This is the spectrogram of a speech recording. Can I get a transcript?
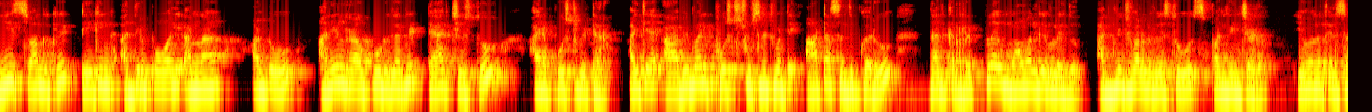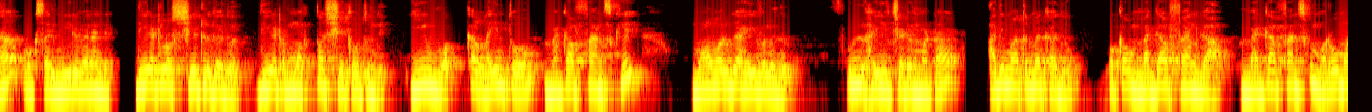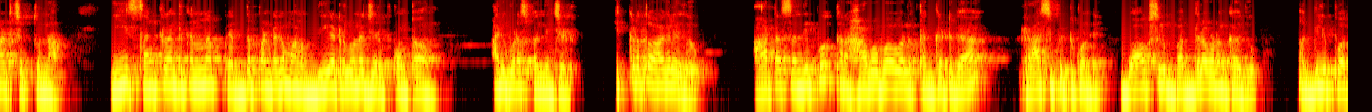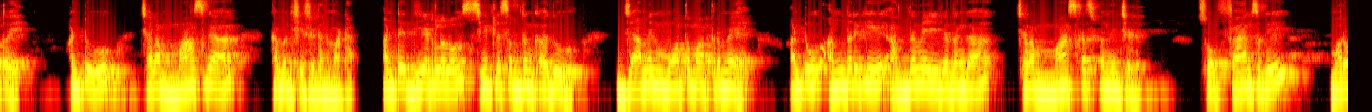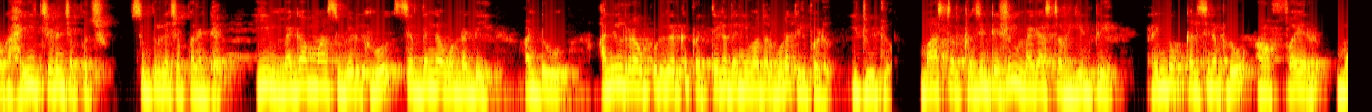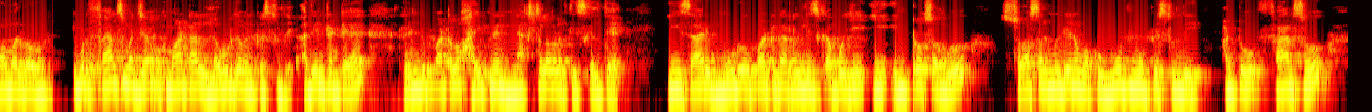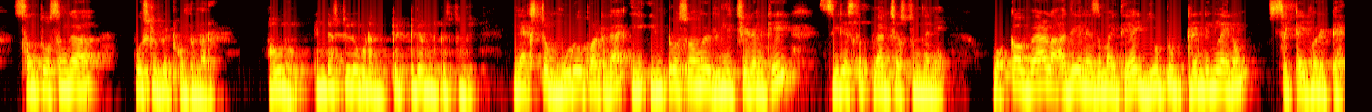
ఈ సాంగ్కి టేకింగ్ అదిరిపోవాలి అన్న అంటూ అనిల్ రావుపూడి గారిని ట్యాగ్ చేస్తూ ఆయన పోస్ట్ పెట్టారు. అయితే ఆ అభిమాని పోస్ట్ చూసినటువంటి ఆటా సందీప్ గారు దానికి రిప్లై మామూలుగా ఇవ్వలేదు. అగ్నిజ్వాలలు వేస్తూ స్పందించాడు. ఏమైనా తెలుసా? ఒకసారి మీరు వినండి. థియేటర్లో సీట్లు కాదు. థియేటర్ మొత్తం షేక్ అవుతుంది. ఈ ఒక్క లైన్తో మెగా ఫ్యాన్స్కి మామూలుగా హై ఇవ్వలేదు. ఫుల్ హై ఇచ్చాడు అనమాట అది మాత్రమే కాదు ఒక మెగా ఫ్యాన్గా మెగా ఫ్యాన్స్కి మరో మాట చెప్తున్నా. ఈ సంక్రాంతి కన్నా పెద్ద పండగ మనం థియేటర్లోనే జరుపుకుంటాం అని కూడా స్పందించాడు. ఇక్కడతో ఆగలేదు. ఆట సందీప్ తన హావభావాలు తగ్గట్టుగా రాసి పెట్టుకోండి. బాక్సులు బద్దలవ్వడం కాదు పగిలిపోతాయి అంటూ చాలా మాస్గా కమెంట్ చేశాడనమాట. అంటే థియేటర్లలో సీట్ల శబ్దం కాదు జామీన్ మూత మాత్రమే అంటూ అందరికీ అర్థమయ్యే విధంగా చాలా మాస్గా స్పందించాడు. సో ఫ్యాన్స్కి మరొక హై ఇచ్చాడని చెప్పొచ్చు. సింపుల్గా చెప్పాలంటే ఈ మెగా మాస్ వేడుకకు సిద్ధంగా ఉండండి అంటూ అనిల్ రావుపూడి గారికి ప్రత్యేక ధన్యవాదాలు కూడా తెలిపాడు ఈ ట్వీట్లో. మాస్టర్ ప్రజెంటేషన్ మెగాస్టార్ ఎంట్రీ రెండు కలిసినప్పుడు ఆ ఫైర్ మామూలుగా ఉండదు. ఇప్పుడు ఫ్యాన్స్ మధ్య ఒక మాట లౌడ్గా వినిపిస్తుంది. అదేంటంటే రెండు పాటలు హైప్ని నెక్స్ట్ లెవెల్కి తీసుకెళ్తే ఈసారి మూడో పాటగా రిలీజ్ కాబోయే ఈ ఇంట్రో సాంగ్ సోషల్ మీడియాను ఒక ఊపి ఊపిస్తుంది అంటూ ఫ్యాన్స్ సంతోషంగా పోస్టులు పెట్టుకుంటున్నారు. అవును ఇండస్ట్రీలో కూడా గట్టిగా వినిపిస్తుంది. నెక్స్ట్ మూడో పాటగా ఈ ఇంట్రో సాంగ్ రిలీజ్ చేయడానికి సీరియస్గా ప్లాన్ చేస్తుందని. ఒకవేళ అదే నిజమైతే యూట్యూబ్ ట్రెండింగ్ లైన్ సెట్ అయిపోయినట్టే.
